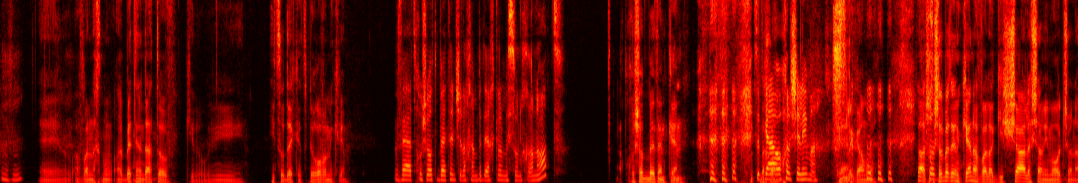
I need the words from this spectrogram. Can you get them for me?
מהמם. אה, אבל אנחנו, הבטן יודעת טוב, כאילו, היא, היא צודקת ברוב המקרים. והתחושות בטן שלכם בדרך כלל מסונכרנות? התחושות בטן כן. זה בגלל נכון. האוכל של אמא. כן. לגמרי. לא, תחושת בטן כן, אבל הגישה לשם היא מאוד שונה.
